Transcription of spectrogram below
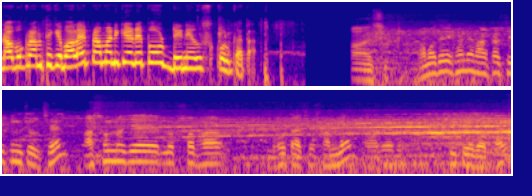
নবগ্রাম থেকে বলাই প্রামাণিকের রিপোর্ট, ডি নিউজ কলকাতা। আমাদের এখানে নাকা চেকিং চলছে। আসন্ন যে লোকসভা ভোট আছে সামনে, আমাদের তৃতীয় দফায়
